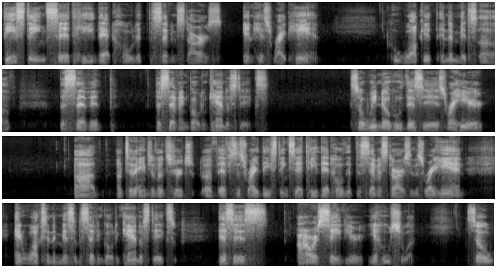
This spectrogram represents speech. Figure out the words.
These things saith he that holdeth the seven stars in his right hand, who walketh in the midst of the seventh, the seven golden candlesticks. So we know who this is right here. Uh, unto the angel of the church of Ephesus write these things saith he that holdeth the seven stars in his right hand and walks in the midst of the seven golden candlesticks. This is our Savior, Yahushua. So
